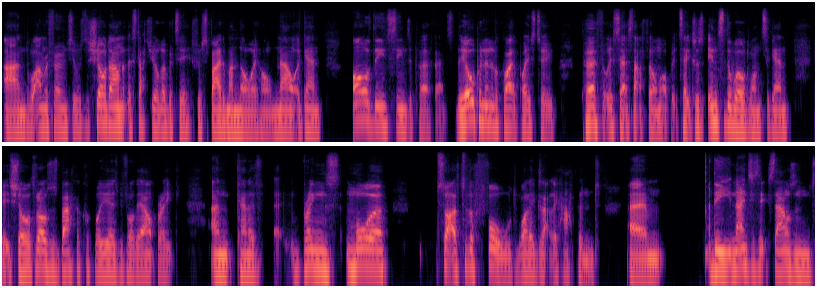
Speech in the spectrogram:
and what I'm referring to is the showdown at the Statue of Liberty for Spider Man No Way Home. Now, again, all of these scenes are perfect. The opening of A Quiet Place 2, perfectly sets that film up. It takes us into the world once again. It show, throws us back a couple of years before the outbreak and kind of uh, brings more sort of to the fold what exactly happened. Um, the 96,000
